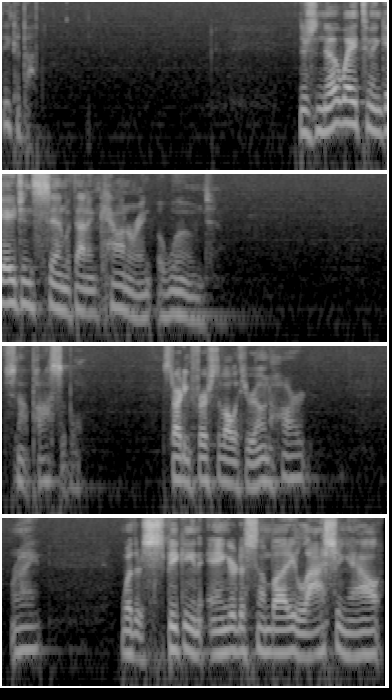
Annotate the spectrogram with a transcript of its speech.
Think about that. There's no way to engage in sin without encountering a wound. It's not possible. Starting, first of all, with your own heart, right? Whether it's speaking in anger to somebody, lashing out,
